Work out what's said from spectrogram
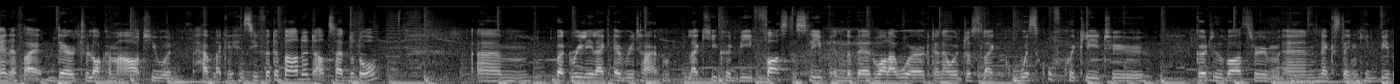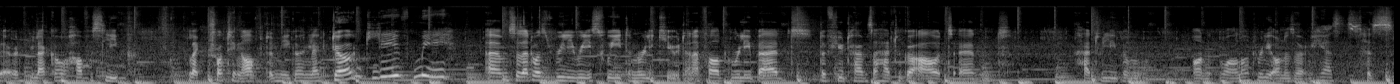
And if I dared to lock him out, he would have like a hissy fit about it outside the door. Um, but really, like every time, like he could be fast asleep in the bed while I worked, and I would just like whisk off quickly to go to the bathroom, and next thing he'd be there and be like, oh, half asleep, like trotting after me, going like, don't leave me. Um, so that was really, really sweet and really cute, and I felt really bad the few times I had to go out and had to leave him on, well, not really on his own. He has his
